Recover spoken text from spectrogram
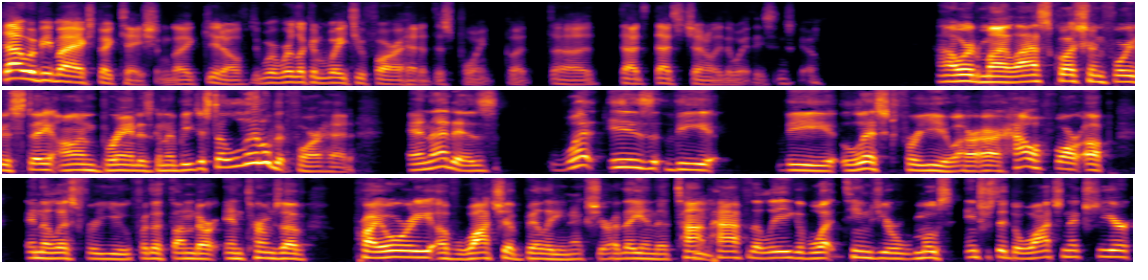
That would be my expectation. Like you know we're we're looking way too far ahead at this point, but uh, that's that's generally the way these things go. Howard, my last question for you to stay on brand is going to be just a little bit far ahead, and that is, what is the the list for you, or, or how far up in the list for you for the Thunder in terms of priority of watchability next year? Are they in the top hmm. half of the league of what teams you're most interested to watch next year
